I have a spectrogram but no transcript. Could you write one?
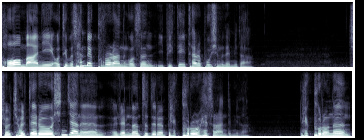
더 많이 어떻게 보면 300%라는 것은 이 빅데이터를 보시면 됩니다. 절, 절대로 신자는 Remnant들은 100%로 해서는 안 됩니다. 100%는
